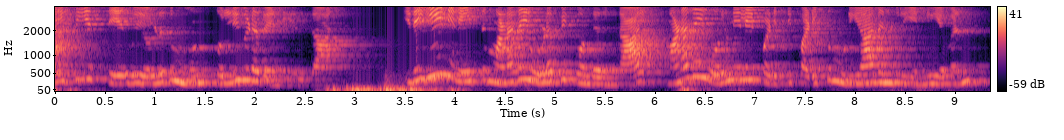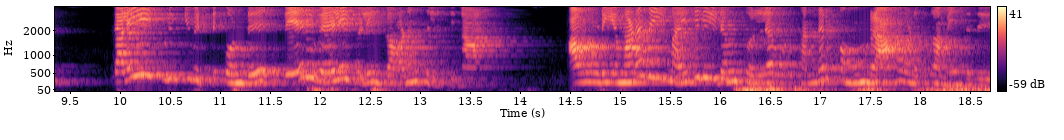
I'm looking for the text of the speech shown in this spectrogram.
ஐபிஎஸ் தேர்வு எழுதும் முன் சொல்லிவிட வேண்டியதுதான். இதையே நினைத்து மனதை உழப்பிக் கொண்டிருந்தால் மனதை ஒருநிலைப்படுத்தி படிக்க முடியாதென்று எண்ணியவன் தலையை குலுக்கி விட்டு கொண்டு வேறு வேலைகளில் கவனம் செலுத்தினான். அவனுடைய மனதை மைதிலியிடம் சொல்ல ஒரு சந்தர்ப்பமும் ராகவனுக்கு அமைந்தது.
